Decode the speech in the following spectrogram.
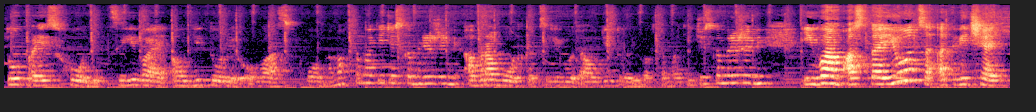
что происходит? Целевая аудитория у вас в полном автоматическом режиме, обработка целевой аудитории в автоматическом режиме, и вам остается отвечать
